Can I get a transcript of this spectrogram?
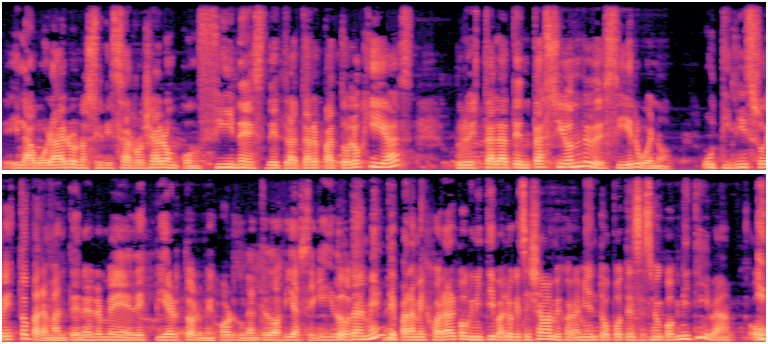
elaboraron o se desarrollaron con fines de tratar patologías, pero está la tentación de decir, bueno, utilizo esto para mantenerme despierto a lo mejor durante dos días seguidos. Totalmente, para mejorar cognitiva, lo que se llama mejoramiento o potenciación cognitiva. y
